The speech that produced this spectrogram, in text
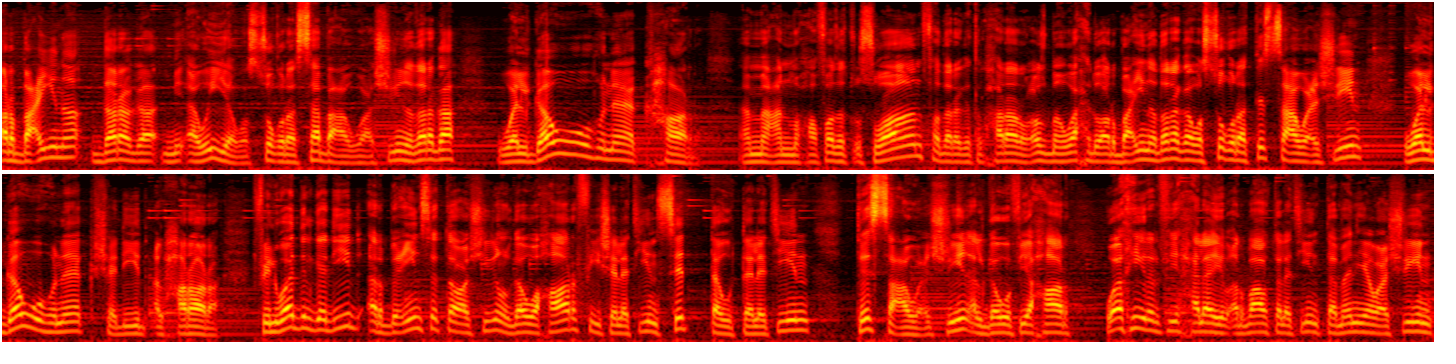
40 درجة مئوية والصغرى 27 درجة والجو هناك حار. أما عن محافظة أسوان فدرجة الحرارة العظمى 41 درجة والصغرى 29 والجو هناك شديد الحرارة. في الوادي الجديد 40 26 والجو حار في شلاتين 36 29 الجو فيها حار وأخيرا في حلايب 34 28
